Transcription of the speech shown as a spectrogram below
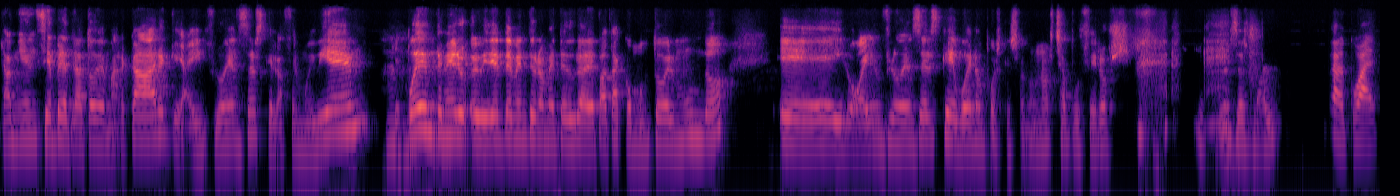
también siempre trato de marcar que hay influencers que lo hacen muy bien, que pueden tener evidentemente una metedura de pata como en todo el mundo, eh, y luego hay influencers que, bueno, pues que son unos chapuceros, influencers mal. Tal cual.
